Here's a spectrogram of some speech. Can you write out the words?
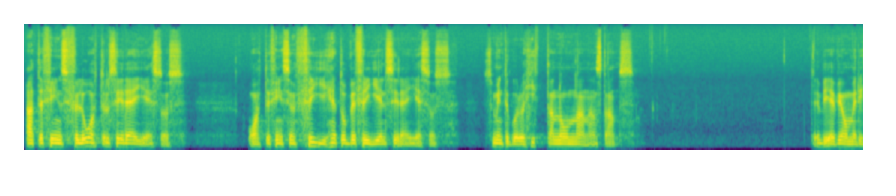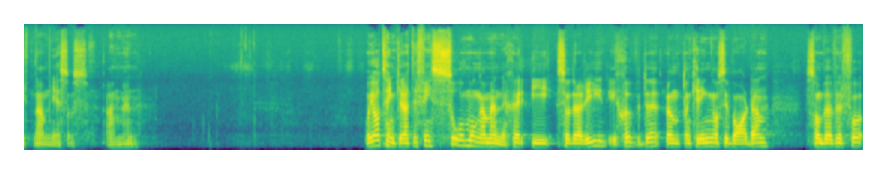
Att det finns förlåtelse i dig Jesus. Och att det finns en frihet och befrielse i dig Jesus. Som inte går att hitta någon annanstans. Det ber vi om i ditt namn Jesus. Amen. Och jag tänker att det finns så många människor i Södra Ryd, i Skövde, runt omkring oss i vardagen som behöver få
